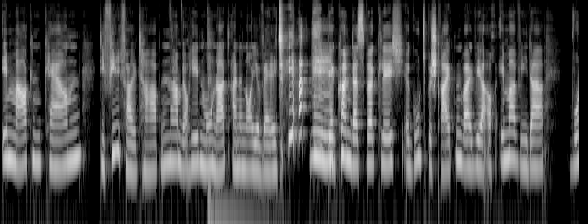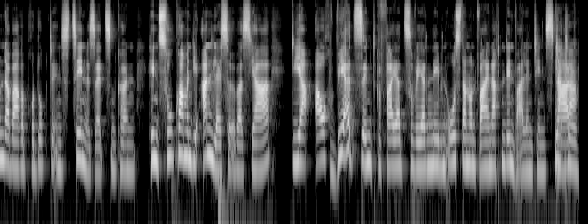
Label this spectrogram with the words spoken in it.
im Markenkern die Vielfalt haben, haben wir auch jeden Monat eine neue Welt. mhm. Wir können das wirklich äh, gut bestreiten, weil wir auch immer wieder wunderbare Produkte in Szene setzen können. Hinzu kommen die Anlässe übers Jahr, die ja auch wert sind, gefeiert zu werden, neben Ostern und Weihnachten, den Valentinstag.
